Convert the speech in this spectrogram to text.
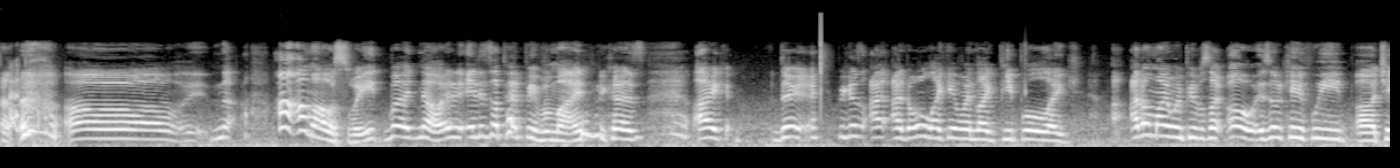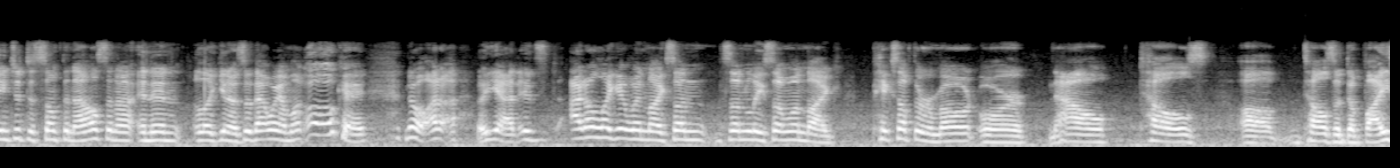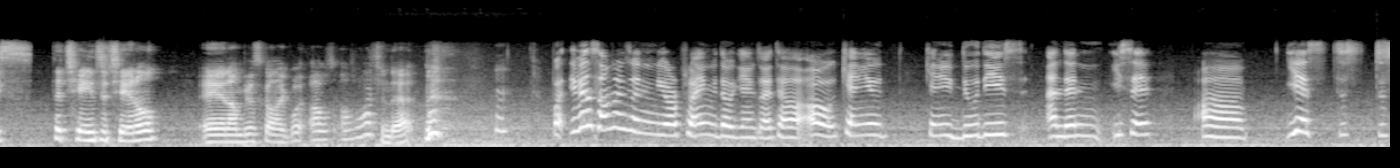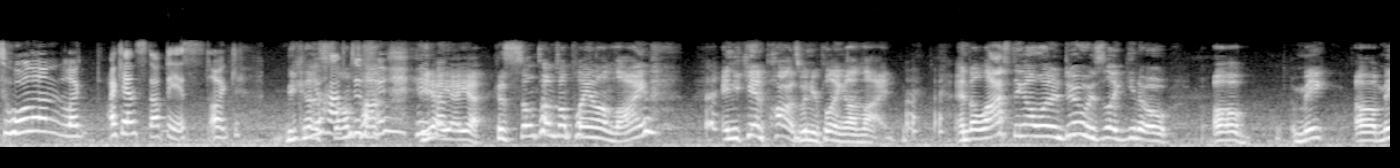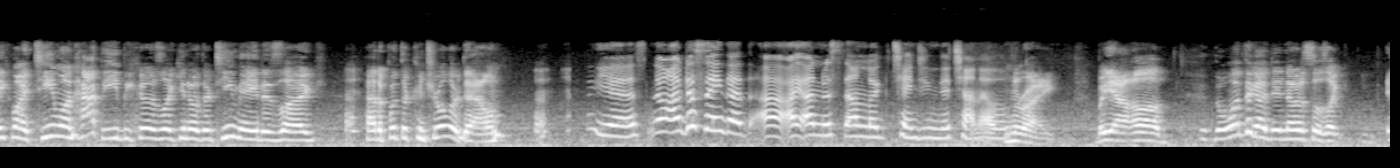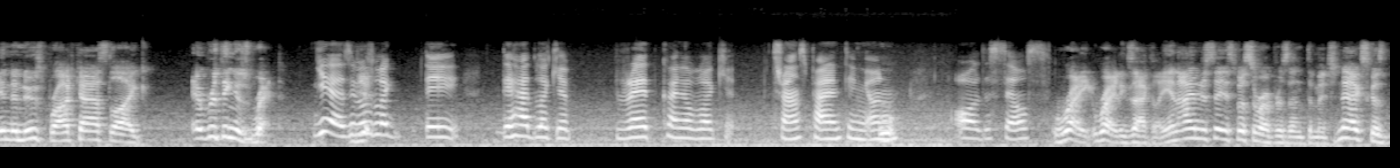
oh, no, I- I'm always sweet, but no, it, it is a pet peeve of mine because, like, there because I, I don't like it when like people like I- I don't mind when people say, "Oh, is it okay if we uh, change it to something else?" and uh, and then like you know, so that way I'm like, "Oh, okay." No, I uh, yeah, it's I don't like it when like sun, suddenly someone like picks up the remote or now tells uh tells a device to change the channel, and I'm just kind of like, "What? I was I was watching that." but even sometimes when you're playing video games, I tell her, "Oh, can you can you do this?" And then you say, "Uh, yes, just just hold on. Like I can't stop this. Like Because You have to sometimes, yeah, yeah, yeah. Because sometimes I'm playing online, and you can't pause when you're playing online. And the last thing I want to do is like you know, uh, make uh make my team unhappy because like you know their teammate is like had to put their controller down. yes. No, I'm just saying that uh, I understand like changing the channel. Right. But yeah, uh, the one thing I did notice was like in the news broadcast, like everything is red. Yes, it was Yeah. like they they had like a red kind of like transparent thing on all the cells. Right, right, exactly. And I understand it's supposed to represent Dimension X because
